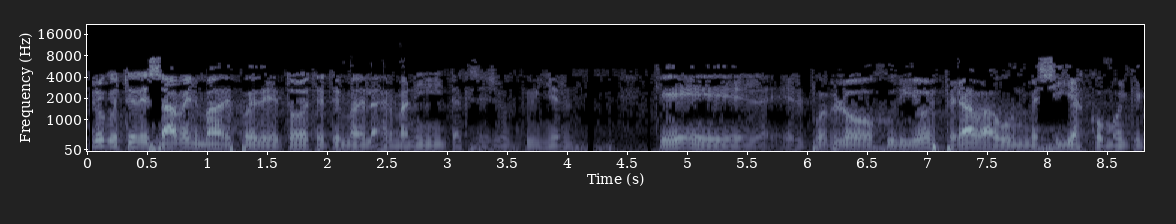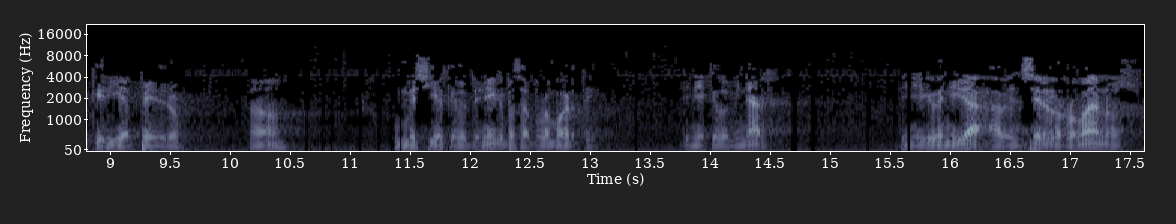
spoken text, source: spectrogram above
Creo que ustedes saben, más después de todo este tema de las hermanitas, qué sé yo, que vinieron, que el, el pueblo judío esperaba un Mesías como el que quería Pedro, ¿no? Un Mesías que no tenía que pasar por la muerte, tenía que dominar, tenía que venir a, vencer a los romanos,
